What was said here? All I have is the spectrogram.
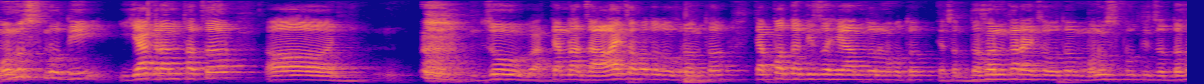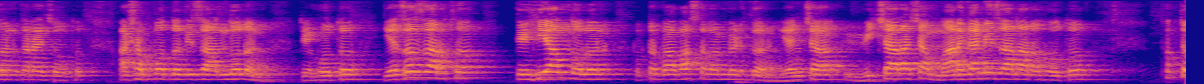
मनुस्मृती या ग्रंथाचं जो त्यांना जाळायचा होता तो ग्रंथ त्या पद्धतीचं हे आंदोलन होतं. त्याचं दहन करायचं होतं मनुस्मृतीचं दहन करायचं होतं. अशा पद्धतीचं आंदोलन ते होतं. याचाच अर्थ तेही आंदोलन डॉक्टर बाबासाहेब आंबेडकर यांच्या विचाराच्या मार्गाने जाणारं होतं. फक्त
